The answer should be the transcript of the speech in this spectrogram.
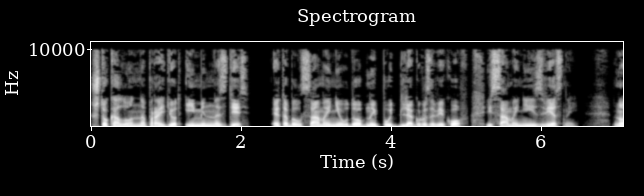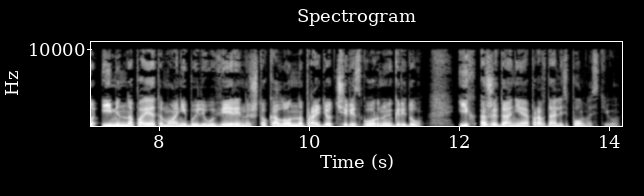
что колонна пройдет именно здесь. Это был самый неудобный путь для грузовиков и самый неизвестный. Но именно поэтому они были уверены, что колонна пройдет через горную гряду. Их ожидания оправдались полностью.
